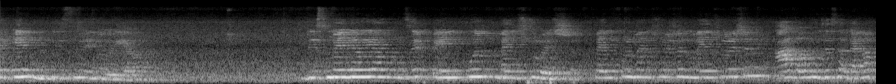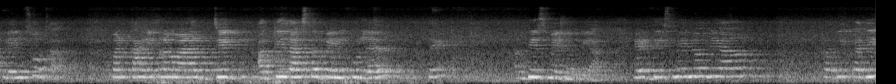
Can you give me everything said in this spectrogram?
सेकंड डिस्मेनोरिया डिस्मेनोरिया म्हणजे painful menstruation painful menstruation menstruation आलं म्हणजे सगळ्यांना पेन्स होतात. पण काही प्रमाणात जे अति जास्त पेनफुल आहे ते डिस्मेनोरिया हे डिस्मेनोरिया कधी कधी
